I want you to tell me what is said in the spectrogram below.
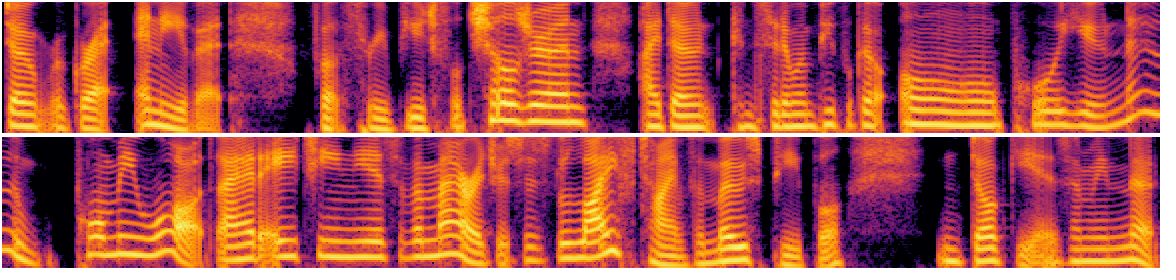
don't regret any of it. I've got three beautiful children. I don't consider when people go, oh, poor you. No, poor me what? I had 18 years of a marriage, which is a lifetime for most people in dog years. I mean, look.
